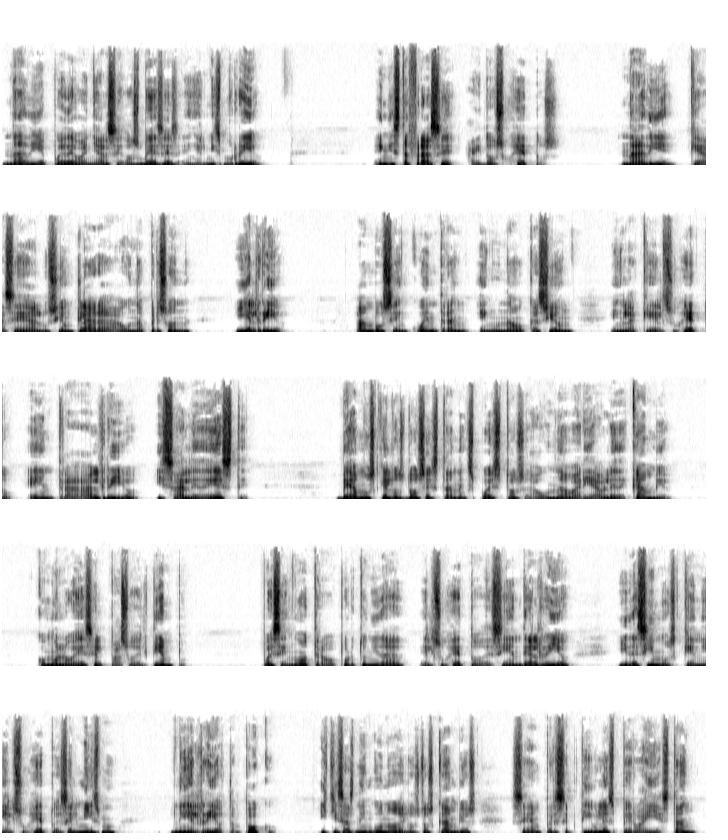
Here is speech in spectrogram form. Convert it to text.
nadie puede bañarse dos veces en el mismo río. En esta frase hay dos sujetos, nadie, que hace alusión clara a una persona, y el río. Ambos se encuentran en una ocasión en la que el sujeto entra al río y sale de éste. Veamos que los dos están expuestos a una variable de cambio, como lo es el paso del tiempo pues en otra oportunidad el sujeto desciende al río y decimos que ni el sujeto es el mismo, ni el río tampoco, y quizás ninguno de los dos cambios sean perceptibles, pero ahí están.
